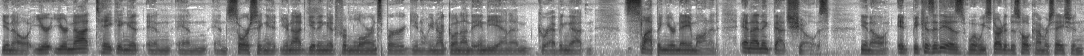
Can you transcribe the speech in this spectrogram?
You know, you're you're not taking it and and and sourcing it. You're not getting it from Lawrenceburg. You know, you're not going on to Indiana and grabbing that and slapping your name on it. And I think that shows. You know, it because it is when we started this whole conversation.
